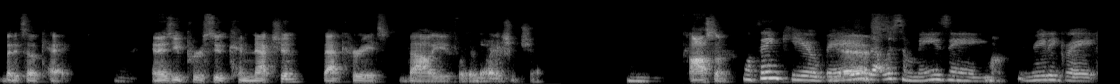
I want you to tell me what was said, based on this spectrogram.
but it's okay. Mm. And as you pursue connection, that creates value for the Yeah. relationship. Mhm. Awesome. Well, thank you, babe. Yes. That was amazing. Really great.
